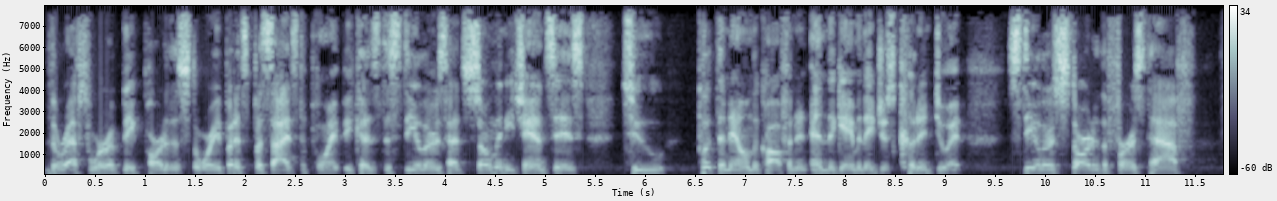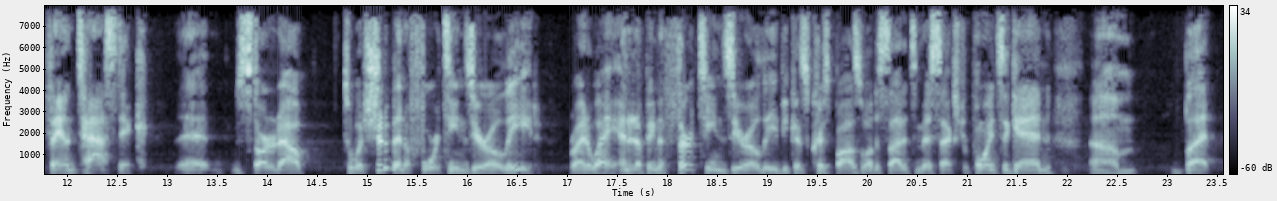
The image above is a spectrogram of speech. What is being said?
The refs were a big part of the story, but it's besides the point because the Steelers had so many chances to put the nail in the coffin and end the game, and they just couldn't do it. Steelers started the first half fantastic. Uh, started out to what should have been a 14 0 lead right away. Ended up being a 13 0 lead because Chris Boswell decided to miss extra points again. Um, but,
